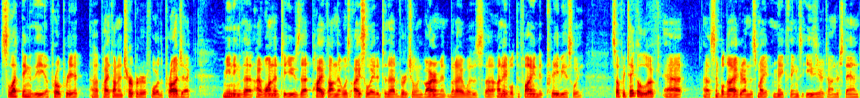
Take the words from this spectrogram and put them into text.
selecting the appropriate uh, Python interpreter for the project meaning that I wanted to use that Python that was isolated to that virtual environment but I was uh, unable to find it previously. So if we take a look at a simple diagram this might make things easier to understand.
